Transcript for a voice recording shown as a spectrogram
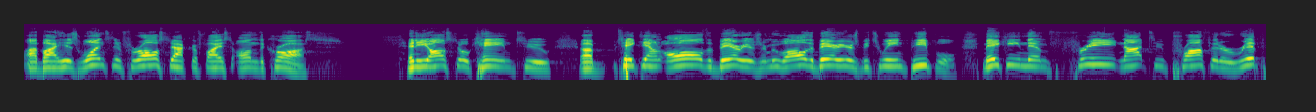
uh, by his once and for all sacrifice on the cross. And he also came to uh, take down all the barriers, remove all the barriers between people, making them free not to profit or rip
